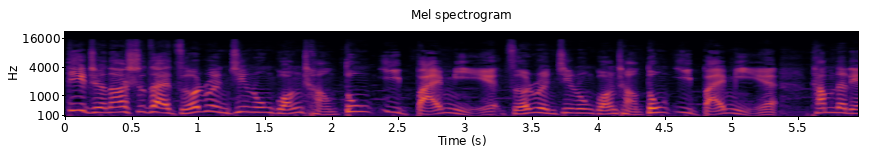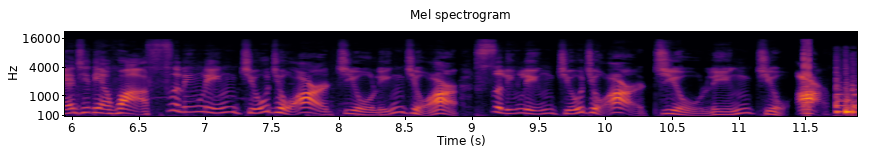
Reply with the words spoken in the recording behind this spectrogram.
地址呢是在泽润金融广场东一百米，泽润金融广场东一百米。他们的联系电话：四零零九九二九零九二，四零零九九二九零九二。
